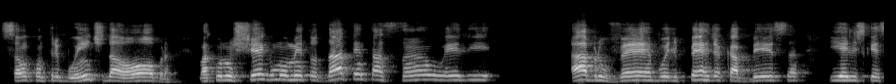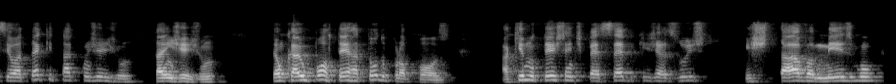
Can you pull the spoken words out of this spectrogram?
são contribuintes da obra, mas quando chega o momento da tentação, ele abre o verbo, ele perde a cabeça e ele esqueceu até que está com jejum, está em jejum. Então caiu por terra todo o propósito. Aqui no texto a gente percebe que Jesus estava mesmo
